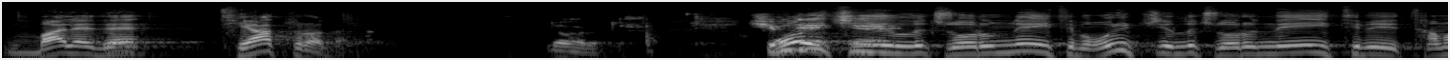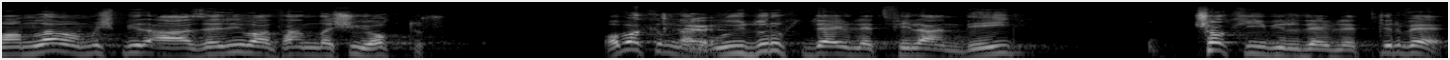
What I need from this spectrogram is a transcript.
balede, tiyatroda. Doğrudur. Şimdi 12 e, yıllık zorunlu eğitimi, 13 yıllık zorunlu eğitimi tamamlamamış bir Azeri vatandaşı yoktur. O bakımdan Evet. uyduruk devlet filan değil, çok iyi bir devlettir ve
